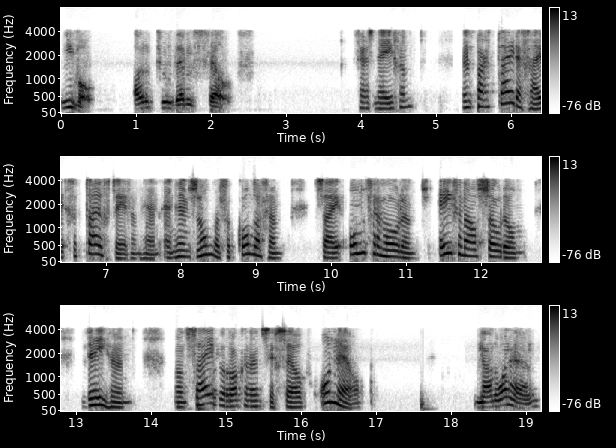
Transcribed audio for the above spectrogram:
evil unto themselves. Vers 9. Hun partijdigheid getuigt tegen hen en hun zonde verkondigen zij onverholen, evenals Sodom, wee hun, want zij berokkenen zichzelf onheil. Now, on the one hand,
